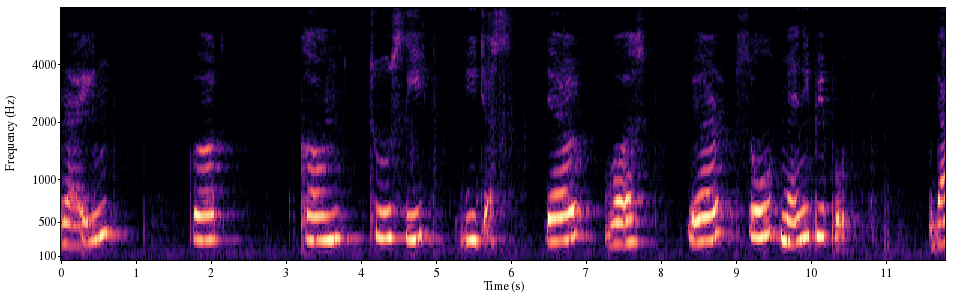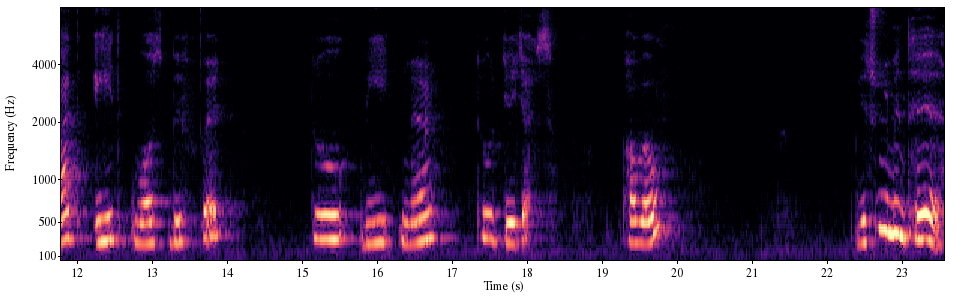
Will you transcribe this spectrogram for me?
rain God come to see Jesus. There was were so many people that it was preferred to be near to Jesus. 바로 예수님한테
